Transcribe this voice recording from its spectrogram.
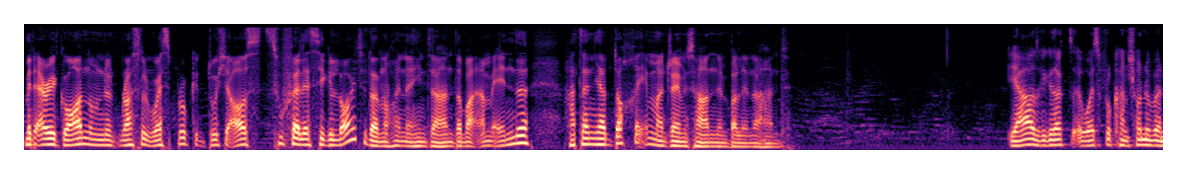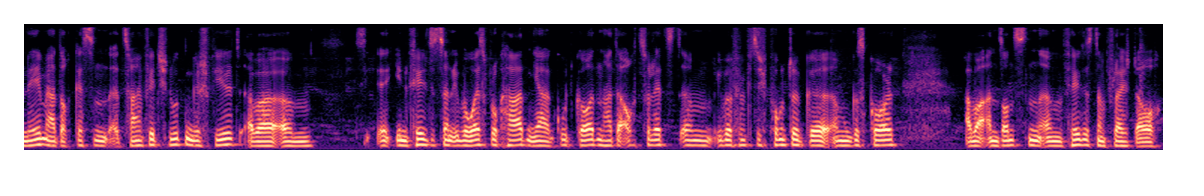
mit Eric Gordon und mit Russell Westbrook durchaus zuverlässige Leute dann noch in der Hinterhand. Aber am Ende hat dann ja doch immer James Harden den Ball in der Hand. Ja, also wie gesagt, Westbrook kann schon übernehmen. Er hat auch gestern 42 Minuten gespielt, aber ähm, ihnen fehlt es dann über Westbrook Harden. Ja, gut, Gordon hatte auch zuletzt ähm, über 50 Punkte ge, ähm, gescored. Aber ansonsten ähm, fehlt es dann vielleicht auch.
